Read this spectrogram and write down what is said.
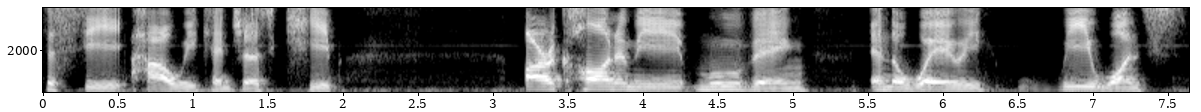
to see how we can just keep our economy moving in the way we, once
